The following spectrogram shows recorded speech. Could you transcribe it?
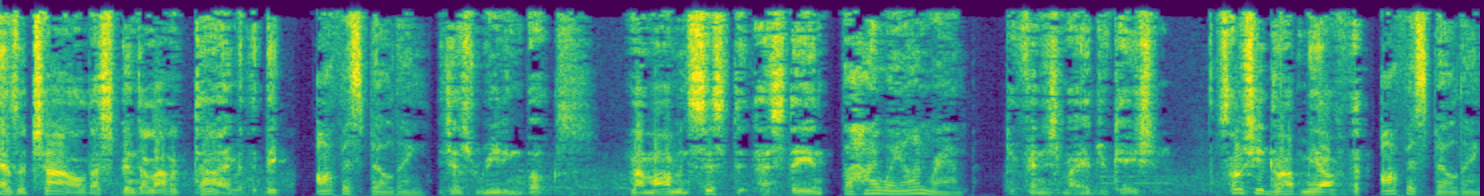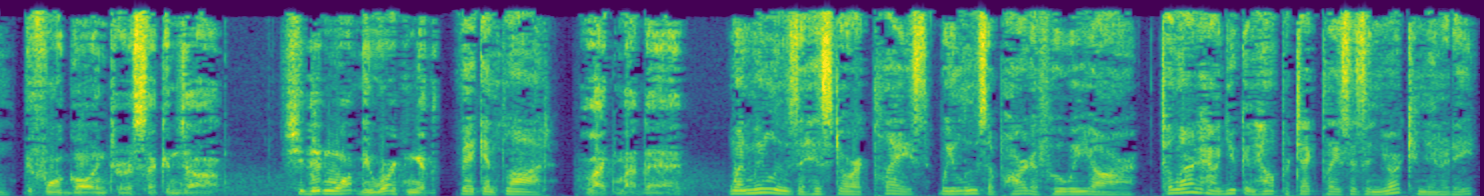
As a child, I spent a lot of time at the big office building, just reading books. My mom insisted I stay in the highway on-ramp, to finish my education. So she dropped me off at the office building before going to her second job. She didn't want me working at the vacant lot. like my dad. When we lose a historic place, we lose a part of who we are. To learn how you can help protect places in your community,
